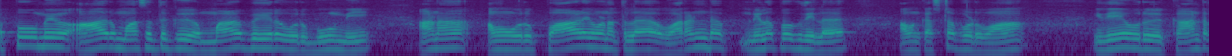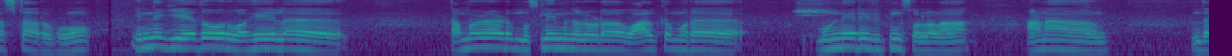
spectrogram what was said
எப்போவுமே ஆறு மாதத்துக்கு மழை பெய்கிற ஒரு பூமி. ஆனால் அவன் ஒரு பாலைவனத்தில் வறண்ட நிலப்பகுதியில் அவன் கஷ்டப்படுவான். இதே ஒரு கான்ட்ராஸ்ட்டாக இருக்கும். இன்றைக்கி ஏதோ ஒரு வகையில் தமிழ்நாடு முஸ்லீம்களோட வாழ்க்கை முறை முன்னேறி இருக்குன்னு சொல்லலாம். ஆனால் இந்த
